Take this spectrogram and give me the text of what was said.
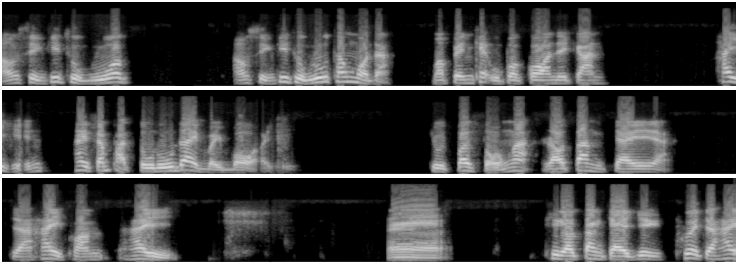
เอาสิ่งที่ถูกรู้ เอาสิ่งที่ถูกรู้ทั้งหมดอะ มาเป็นแค่อุปกรณ์ในการให้เห็น ให้สัมผัสตัวรู้ได้บ่อยๆ จุดประสงค์อะ เราตั้งใจอะ จะให้ความให้ เอ่อที่เราตั้งใจเพื่อจะให้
